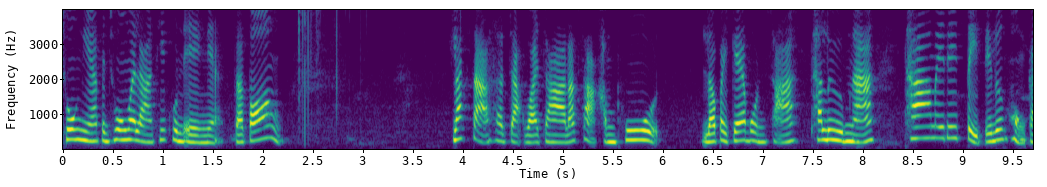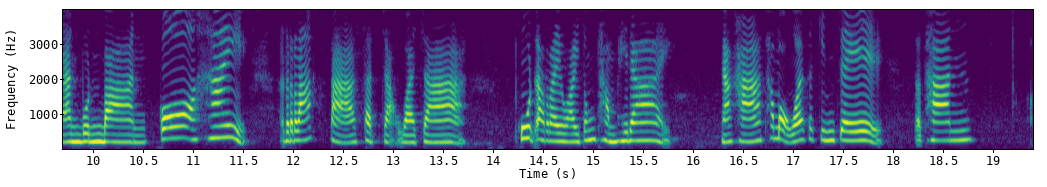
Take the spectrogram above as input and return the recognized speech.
ช่วงนี้เป็นช่วงเวลาที่คุณเองเนี่ยจะต้อง รักษาสัจจวาจา รักษาคำพูด แล้วไปแก้บนซะ ถ้าลืมนะ ถ้าไม่ได้ติดในเรื่องของการบนบาน ก็ให้รักษาสัจจวาจา พูดอะไรไว้ต้องทำให้ได้นะคะ ถ้าบอกว่าจะกินเจ จะทานเ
